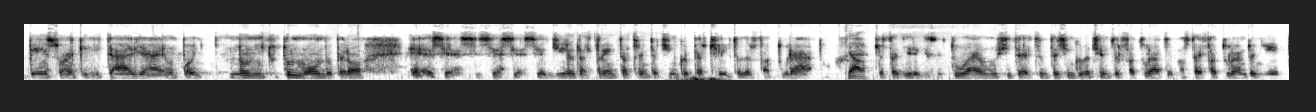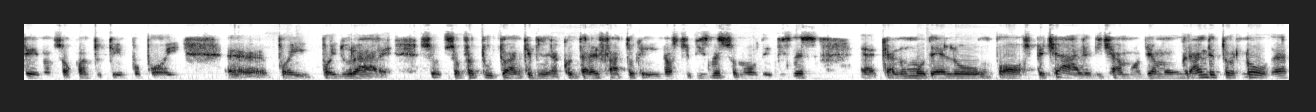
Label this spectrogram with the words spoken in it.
penso anche in Italia e un po' in, non in tutto il mondo, però eh, si, si, si, si, aggira dal 30 al 35% del fatturato. Chiaro. Cioè sta a dire che se tu hai un'uscita del 35% del fatturato e non stai fatturando niente, non so quanto tempo puoi, eh, puoi, puoi durare. So, soprattutto anche bisogna raccontare il fatto che i nostri business sono dei business eh, che hanno un modello un po' speciale, diciamo, abbiamo un grande turnover,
